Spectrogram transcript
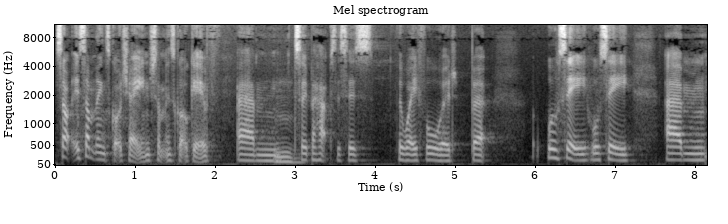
so something's got to change. Something's got to give. Um, So perhaps this is the way forward, but we'll see. We'll see. Um,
